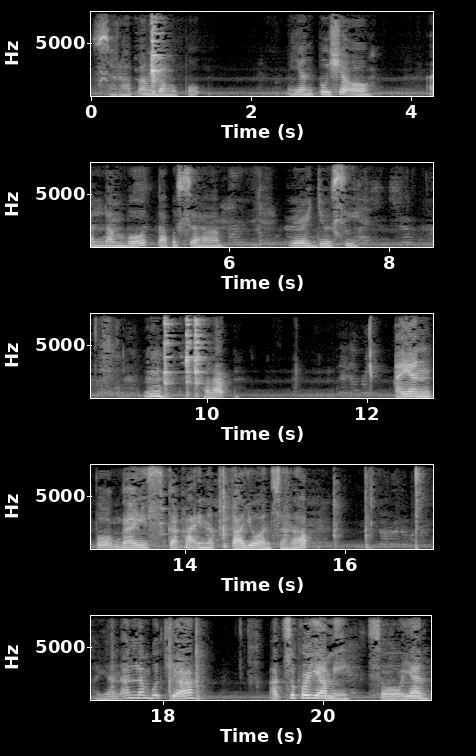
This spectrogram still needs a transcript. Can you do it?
Sarap ang bango po. Ayan po siya, oh. Ang lambot, tapos, uh, very juicy. Mmm, sarap. Ayan po, guys. Kakain na po tayo. Ang sarap. Ayan, ang lambot siya. At super yummy. So, ayan.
